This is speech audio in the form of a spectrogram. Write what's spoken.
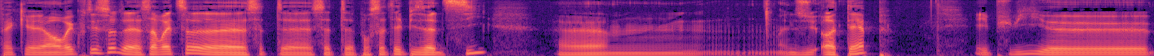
Fait on va écouter ça. ça va être ça euh, cette, euh, cette, pour cet épisode-ci. Euh, du OTEP. Et puis là,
